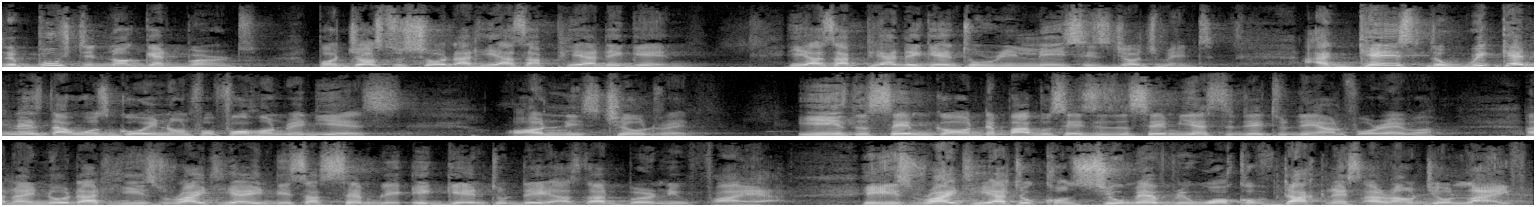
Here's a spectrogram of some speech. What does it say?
The bush did not get burnt. But just to show that he has appeared again. He has appeared again to release his judgment against the wickedness that was going on for 400 years on his children. He is the same God. The Bible says he's the same yesterday, today, and forever. And I know that he is right here in this assembly again today as that burning fire. He is right here to consume every work of darkness around your life.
